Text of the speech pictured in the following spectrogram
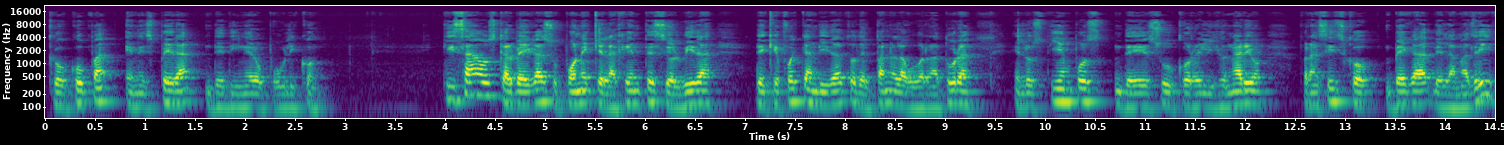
que ocupa en espera de dinero público. Quizá Oscar Vega supone que la gente se olvida de que fue candidato del PAN a la gubernatura en los tiempos de su correligionario Francisco Vega de la Madrid,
